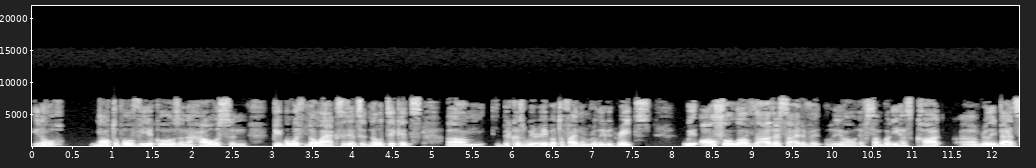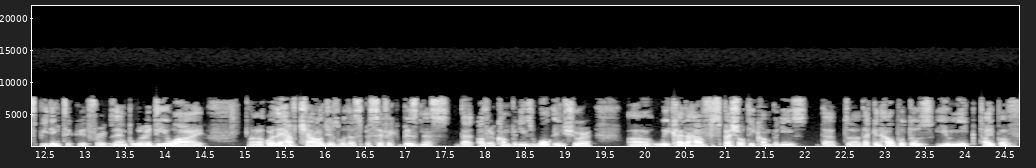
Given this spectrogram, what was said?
you know, multiple vehicles and a house and people with no accidents and no tickets um, because we are able to find them really good rates. We also love the other side of it. You know, if somebody has caught a really bad speeding ticket, for example, or a DUI, uh, or they have challenges with a specific business that other companies won't insure, uh, we kind of have specialty companies that uh, that can help with those unique type of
